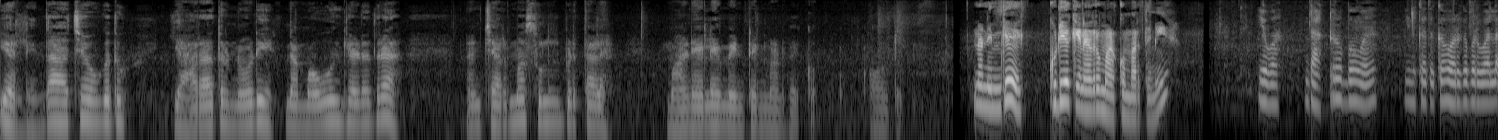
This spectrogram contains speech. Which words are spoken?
ಎಲ್ಲಿಂದ ಆಚೆ ಹೋಗೋದು? ಯಾರಾದರೂ ನೋಡಿ ನಮ್ಮ ಅವ್ವಂಗೆ ಹೇಳಿದ್ರೆ ನನ್ನ ಚರ್ಮ ಸುಲಿದು ಬಿಡ್ತಾಳೆ. ಮನೆಯಲ್ಲೇ ಮೇಂಟೈನ್ ಮಾಡಬೇಕು. ಹೌದು. ನಾನು ನಿಮಗೆ ಕುಡಿಯೋಕೆ ಏನಾದರೂ ಮಾಡ್ಕೊಂಬರ್ತೀನಿ ಯವ್ವ ಡಾಕ್ಟರ್ ಒಬ್ಬವ ನಿನ್ ಕದಕ ಹೊರಗೆ ಬರುವಲ್ಲ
